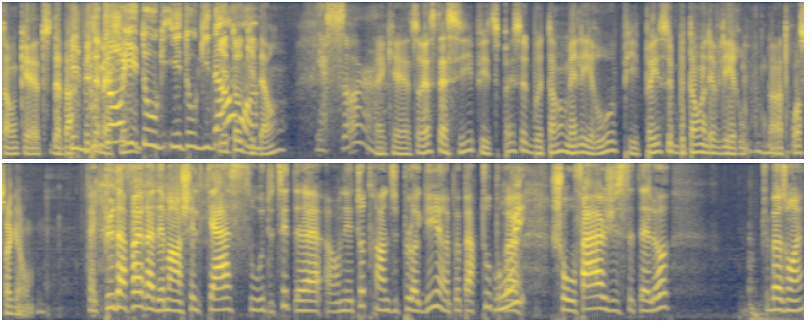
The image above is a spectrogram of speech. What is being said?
Donc, euh, tu Puis débarques le plus ta bouton, machine. il est, au, il est au guidon. Il est au hein? guidon. Yes, sir. Fait que, euh, tu restes assis, puis tu pèses sur le bouton, mets les roues, puis pèses sur le bouton, enlève les roues dans trois secondes. Fait que plus d'affaires à démancher le casse. Ou, tu sais, euh, on est tous rendus plugués un peu partout pour Oui. euh, chauffage, c'était là. Plus besoin.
